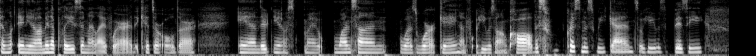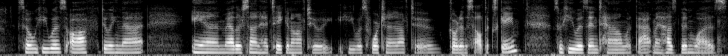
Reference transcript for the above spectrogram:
and, and you know, I'm in a place in my life where the kids are older, and they're, you know, my one son was working, he was on call this Christmas weekend, so he was busy, so he was off doing that and my other son had taken off to he was fortunate enough to go to the Celtics game. So he was in town with that. My husband was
